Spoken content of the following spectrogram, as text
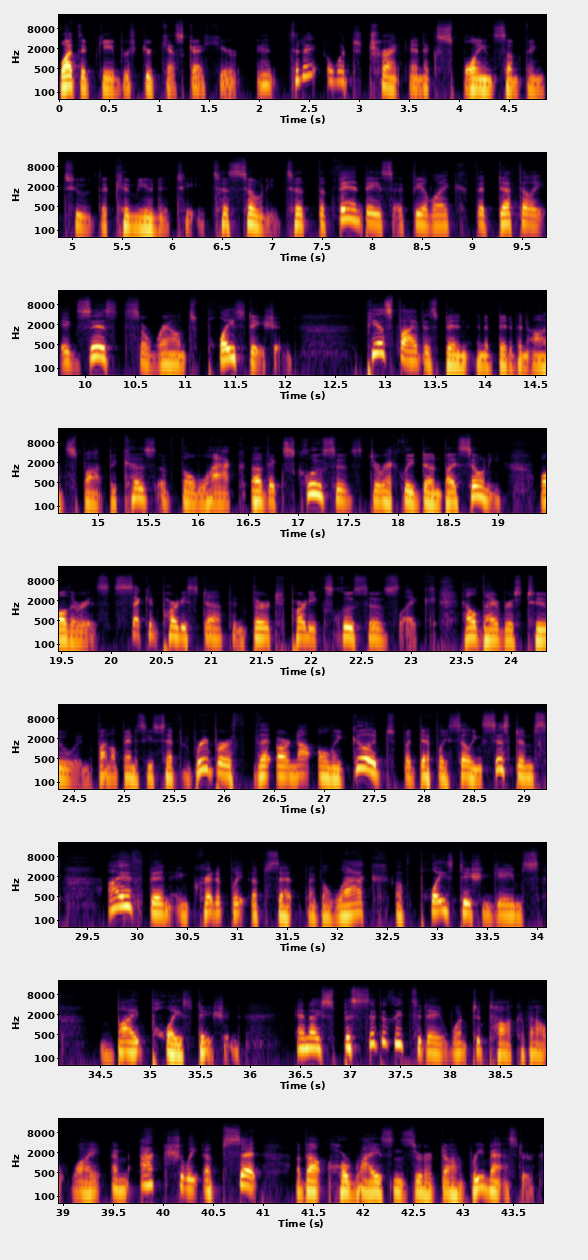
What's up, gamers? Drew Keska here, and today I want to try and explain something to the community, to Sony, to the fan base I feel like that definitely exists around PlayStation. PS5 has been in a bit of an odd spot because of the lack of exclusives directly done by Sony. While there is second party stuff and third party exclusives like Helldivers 2 and Final Fantasy VII Rebirth that are not only good but definitely selling systems, I have been incredibly upset by the lack of PlayStation games by PlayStation. And I specifically today want to talk about why I'm actually upset about Horizon Zero Dawn Remaster.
